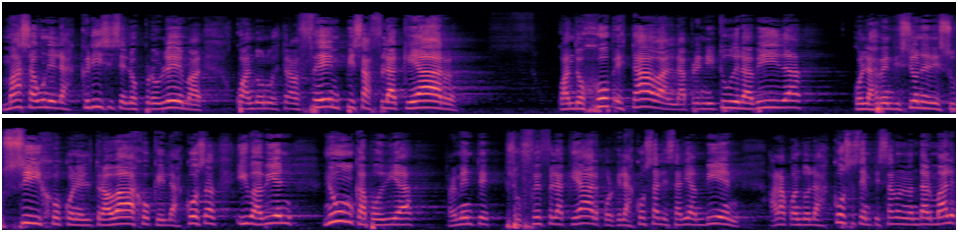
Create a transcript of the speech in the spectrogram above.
más aún en las crisis, en los problemas, cuando nuestra fe empieza a flaquear. Cuando Job estaba en la plenitud de la vida, con las bendiciones de sus hijos, con el trabajo, que las cosas iban bien, nunca podía realmente su fe flaquear porque las cosas le salían bien. Ahora cuando las cosas empezaron a andar mal,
